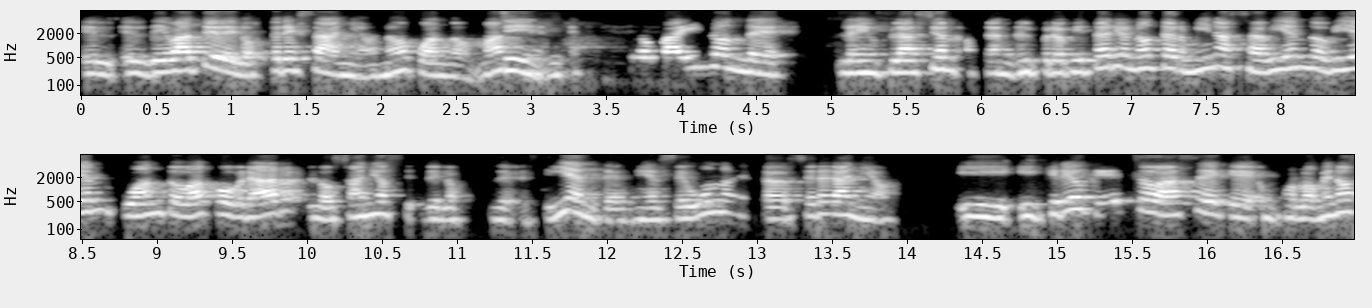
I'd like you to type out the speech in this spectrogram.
el, debate de los tres años, ¿no? Cuando más en nuestro país donde la inflación, o sea, el propietario no termina sabiendo bien cuánto va a cobrar los años de los siguientes, ni el segundo ni el tercer año. Y, creo que esto hace que, por lo menos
